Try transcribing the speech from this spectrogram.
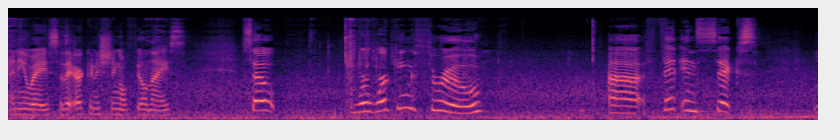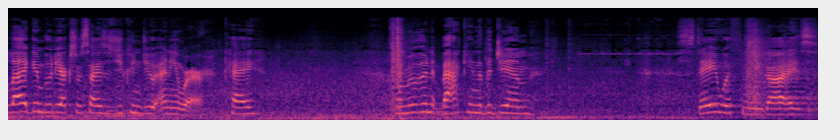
anyway, so the air conditioning will feel nice. So we're working through uh, fit in six leg and booty exercises you can do anywhere, okay? We're moving it back into the gym. Stay with me, you guys.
